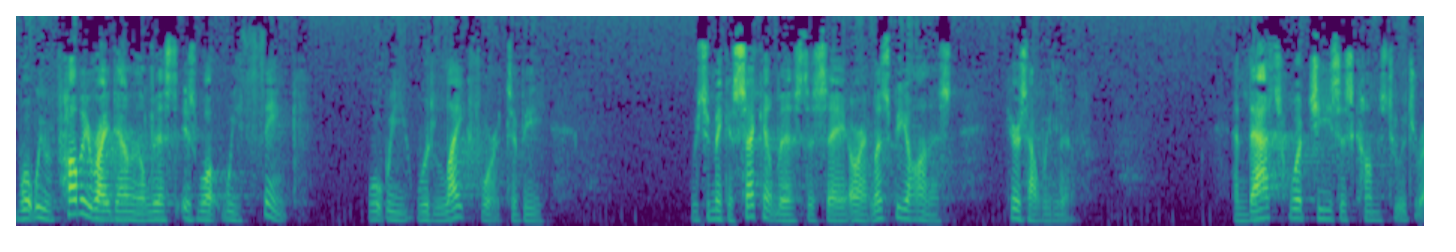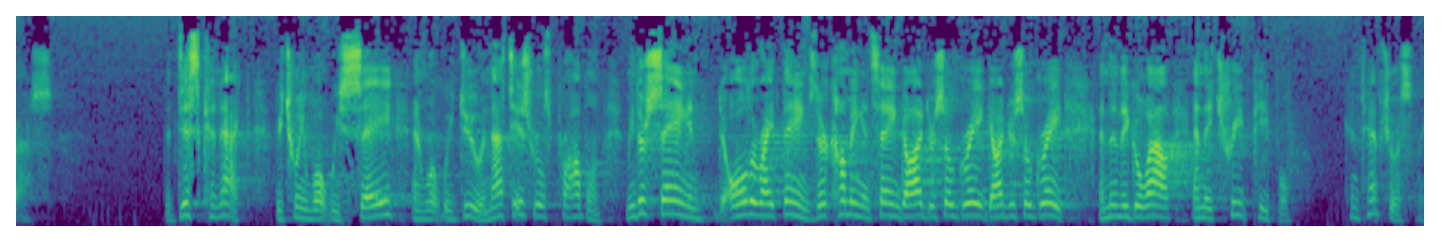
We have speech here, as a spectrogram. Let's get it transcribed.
what we would probably write down on the list is what we think, what we would like for it to be. We should make a second list to say, all right, let's be honest. Here's how we live. And that's what Jesus comes to address. The disconnect between what we say and what we do. And that's Israel's problem. I mean, they're saying all the right things. They're coming and saying, God, you're so great. God, you're so great. And then they go out and they treat people contemptuously.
